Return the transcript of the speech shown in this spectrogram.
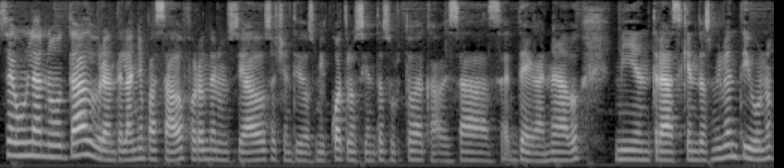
Según la nota, durante el año pasado fueron denunciados 82.400 hurtos de cabezas de ganado, mientras que en 2021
